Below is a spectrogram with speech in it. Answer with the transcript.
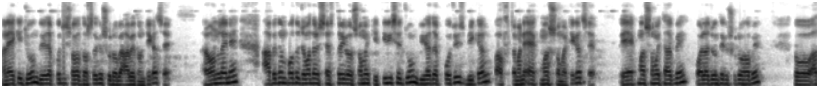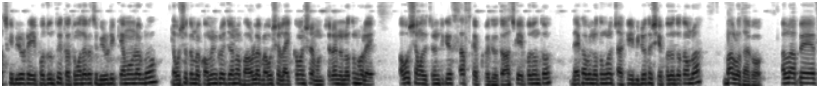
মানে একই জুন দুই হাজার পঁচিশ সকাল দশটা থেকে শুরু হবে আবেদন, ঠিক আছে? আর অনলাইনে আবেদনপত্র জমা দেওয়ার শেষ তারিখ সময় কি তিরিশে জুন দুই বিকাল পাঁচটা মানে এক মাস সময়, ঠিক আছে? এক মাস সময় থাকবে, পয়লা জুন থেকে শুরু হবে। তো আজকে ভিডিওটা এই পর্যন্তই। তো তোমাদের কাছে ভিডিওটি কেমন লাগল? অবশ্যই তোমরা কমেন্ট করে জানো ভালো লাগল অবশ্যই লাইক কমেন্ট এবং চ্যানেলে নতুন হলে অবশ্যই আমাদের চ্যানেলটিকে সাবস্ক্রাইব করে দিও। তো আজকে এই পর্যন্ত, দেখা হবে নতুন কোনো চাকরি ভিডিওতে। সে পর্যন্ত তোমরা ভালো থাকো। আল্লাহ হাফেজ।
